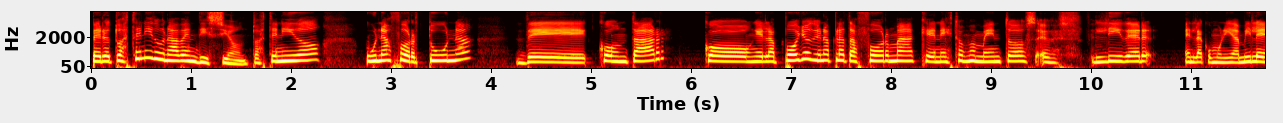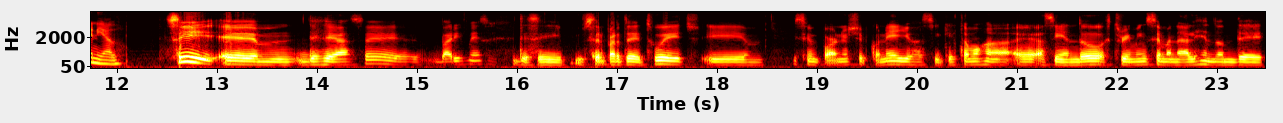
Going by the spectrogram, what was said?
pero tú has tenido una bendición, tú has tenido una fortuna de contar con el apoyo de una plataforma que en estos momentos es líder en la comunidad millennial. Sí, em, desde hace varios meses decidí ser parte de Twitch y hice un partnership con ellos, así que estamos ah, eh, haciendo streaming semanales en donde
